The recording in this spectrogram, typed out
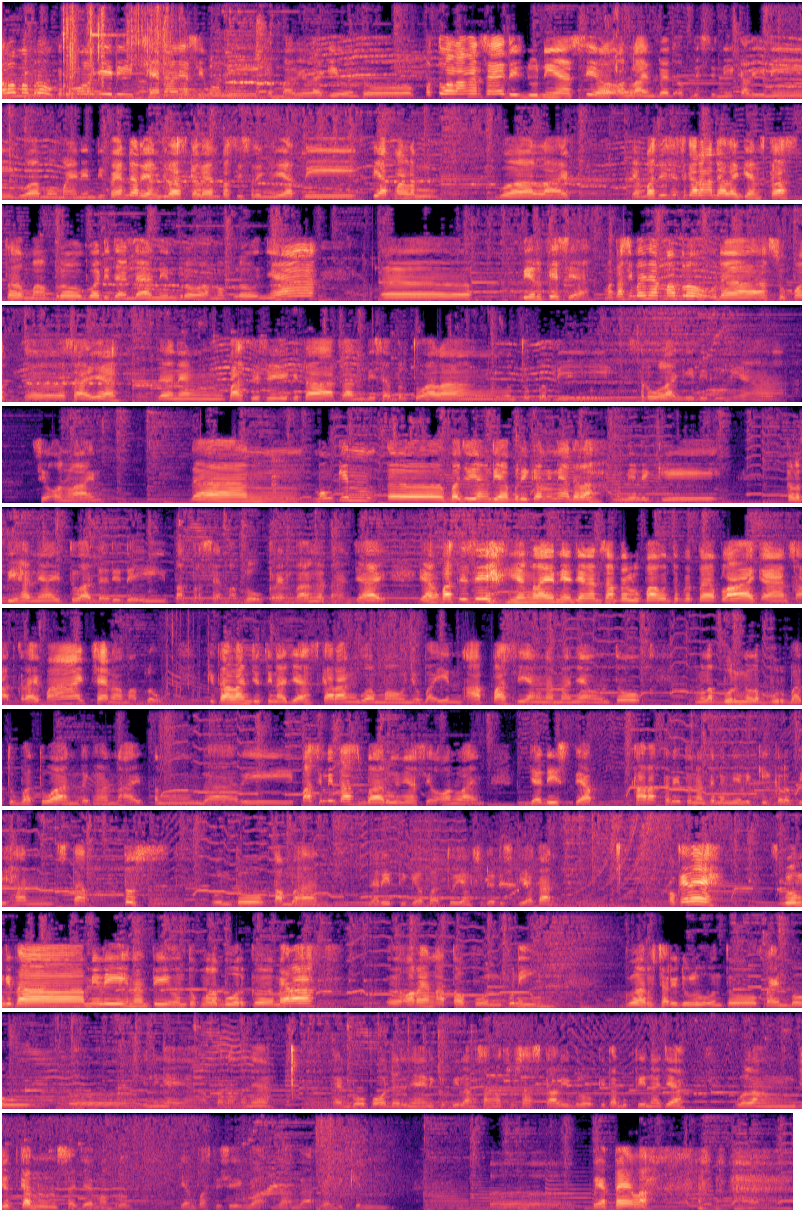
Halo ma bro, ketemu lagi di channelnya Simoni Kembali lagi untuk petualangan saya di dunia SEO Online Bed of Destiny. Kali ini gue mau mainin Defender Yang jelas kalian pasti sering lihat di tiap malam gue live. Yang pasti sih sekarang ada Legends Custom ma bro. Gue didandanin bro sama bro nya eh, Beerfish ya. Makasih banyak ma bro udah support eh, saya dan yang pasti sih kita akan bisa bertualang untuk lebih seru lagi di dunia si online. Dan mungkin eh, baju yang dia berikan ini adalah memiliki kelebihannya itu ada DDI 4% ma bro keren banget anjay. Yang pasti sih yang lainnya jangan sampai lupa untuk tetap like and subscribe my channel ma bro. Kita lanjutin aja. Sekarang gua mau nyobain apa sih yang namanya untuk ngelebur-ngelebur batu-batuan dengan item dari fasilitas barunya Seal Online. Jadi setiap karakter itu nanti memiliki kelebihan status untuk tambahan dari tiga batu yang sudah disediakan. Oke deh, sebelum kita milih nanti untuk ngelebur ke merah, ke oranye ataupun kuning, gue harus cari dulu untuk rainbow uh, ininya ya, apa namanya? Rainbow powdernya ini kebilang sangat susah sekali bro. Kita buktiin aja. Gue lanjutkan saja mah bro. Yang pasti sih nggak nggak nggak nggak bikin uh, bete lah.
